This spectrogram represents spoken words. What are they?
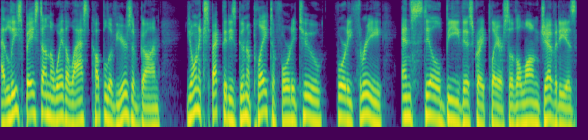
at least based on the way the last couple of years have gone, you don't expect that he's going to play to 42, 43 and still be this great player. So the longevity is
